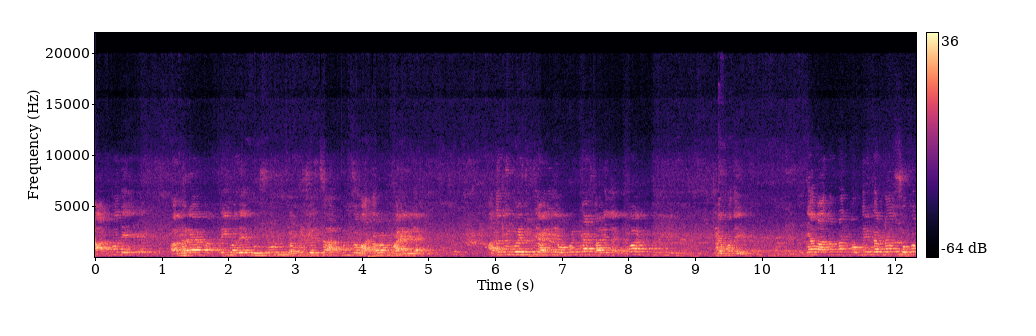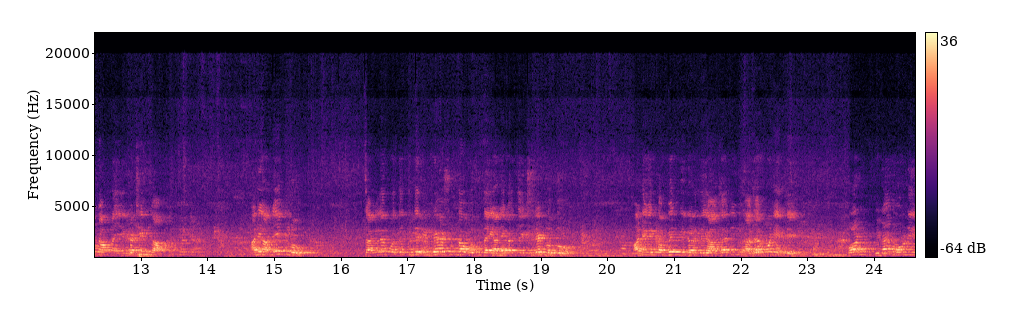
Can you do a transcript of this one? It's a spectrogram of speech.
आतमध्ये अंधाऱ्या पातळीमध्ये घुसून डब्ल्यू सी वातावरण पाहिलेलं आहे. आता ती परिस्थिती आहे ओपन कास्ट झालेलं आहे पण त्यामध्ये त्या वातावरणात नोकरी करणं सोपं काम नाही कठीण काम आणि अनेक लोक चांगल्या पद्धतीने रिटायर सुद्धा होत नाही. अनेकांचा ॲक्सिडेंट होतो. अनेक तब्येत बिघडते. आजारी आजार पण येते. पण विनायक भाऊने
